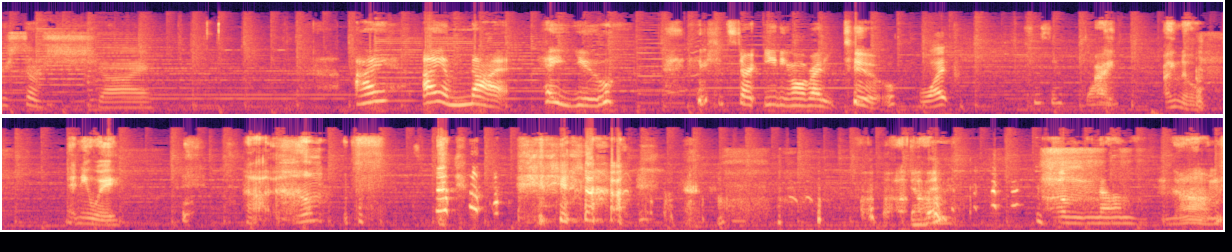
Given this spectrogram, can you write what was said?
You're so shy. I. I am not. Hey, you. You should start eating already, too. What? This so dumb. I, I know. Anyway, uh, um, Devin? um, nom, nom.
